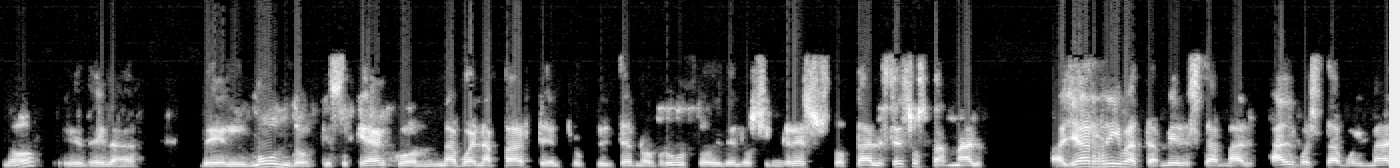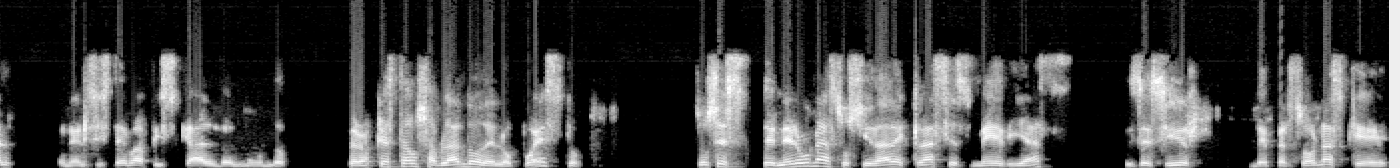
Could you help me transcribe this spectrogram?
¿no? Eh, de la, del mundo, que se quedan con una buena parte del Producto Interno Bruto y de los ingresos totales. Eso está mal. Allá arriba también está mal. Algo está muy mal en el sistema fiscal del mundo. Pero acá estamos hablando del opuesto. Entonces, tener una sociedad de clases medias, es decir, de personas que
